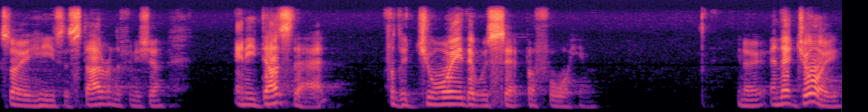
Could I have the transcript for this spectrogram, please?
So He's the starter and the finisher. And He does that for the joy that was set before him. You know, and that joy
